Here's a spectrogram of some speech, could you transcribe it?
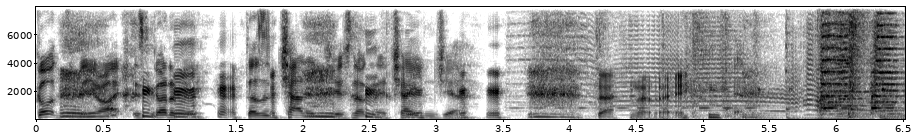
got to be, right? It's got to be. Doesn't challenge you, it's not going to change you. definitely. Yeah.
